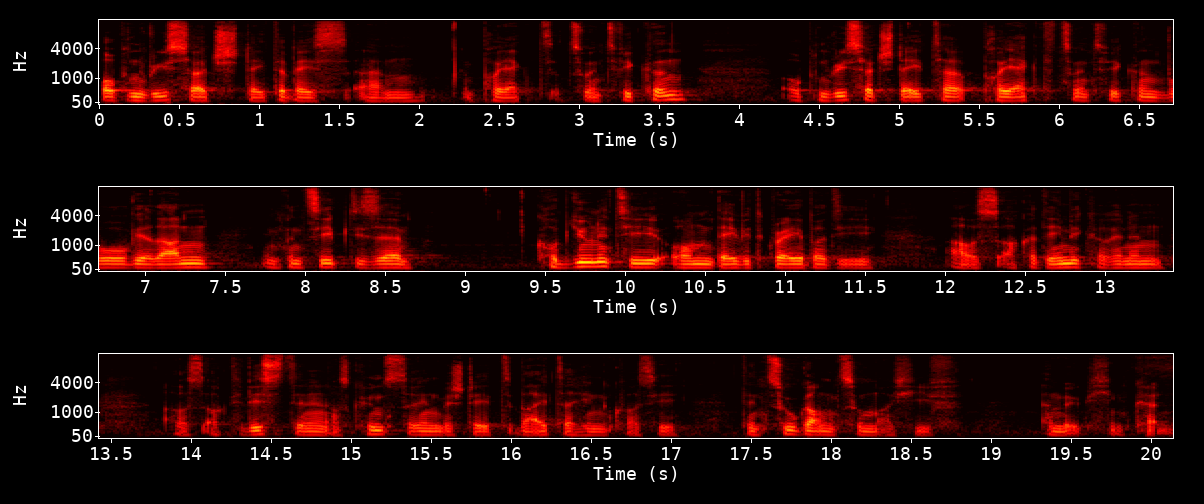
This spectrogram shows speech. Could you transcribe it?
Open Research Database ähm, Projekt zu entwickeln, Open Research Data Projekt zu entwickeln, wo wir dann im Prinzip diese Community um David Graeber, die aus Akademikerinnen, aus Aktivistinnen, aus Künstlerinnen besteht, weiterhin quasi den Zugang zum Archiv ermöglichen können.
